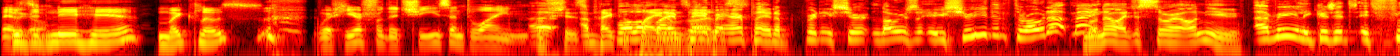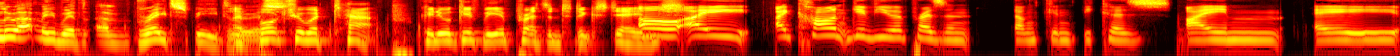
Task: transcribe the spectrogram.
There we Is go. it near here? Am I close? We're here for the cheese and wine. Uh, shit, it's I'm paper followed plane by a paper Zylus. airplane. I'm pretty sure. Lewis, are you sure you didn't throw that, mate? Well, no, I just saw it on you. Uh, really? Because it it flew at me with a great speed, I bought you a tap. Can you give me a present in exchange? Oh, I I can't give you a present, Duncan, because I'm a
